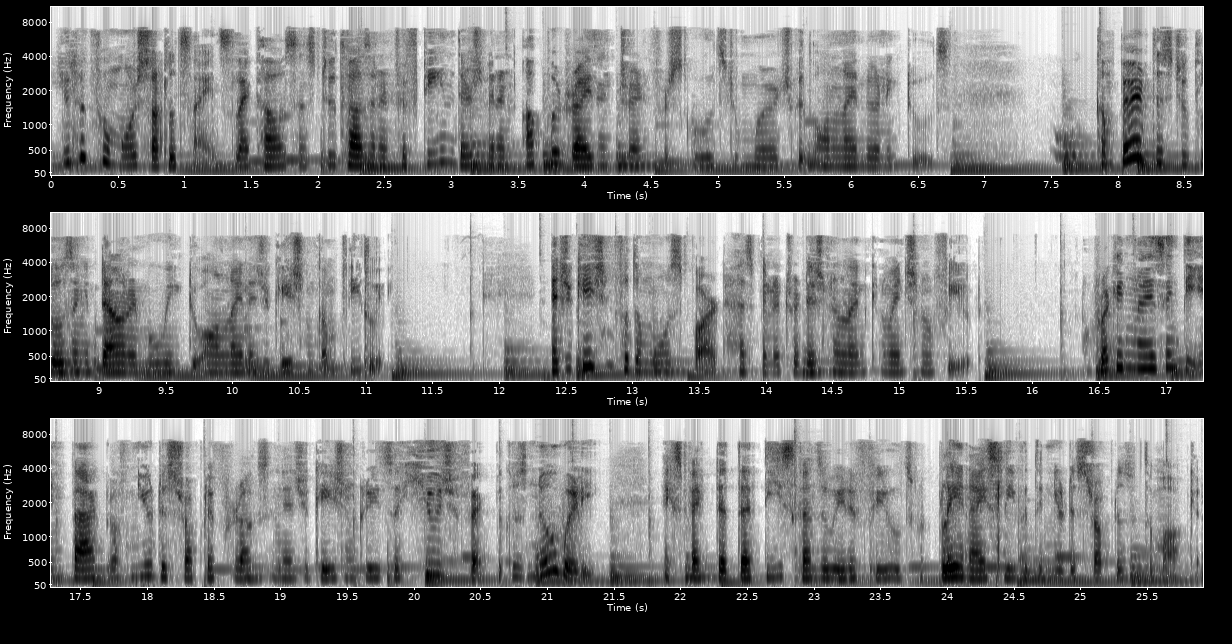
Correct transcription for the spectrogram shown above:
You look for more subtle signs, like how since 2015 there's been an upward rising trend for schools to merge with online learning tools. Compare this to closing it down and moving to online education completely. Education, for the most part, has been a traditional and conventional field. Recognizing the impact of new disruptive products in education creates a huge effect because nobody expected that these conservative fields would play nicely with the new disruptors of the market.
